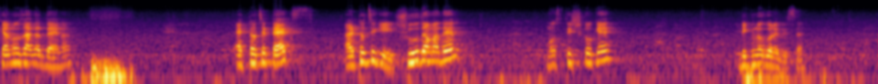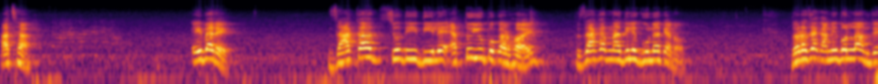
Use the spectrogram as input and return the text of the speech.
কেন জাকাত দেয় না? একটা হচ্ছে ট্যাক্স আর একটা হচ্ছে কি? সুদ আমাদের মস্তিষ্ককে বিঘ্ন করে দিছে। আচ্ছা এইবারে জাকাত যদি দিলে এতই উপকার হয় জাকাত না দিলে গুণা কেন? ধরা যাক, আমি বললাম যে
